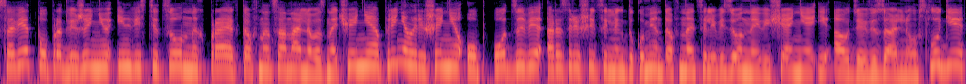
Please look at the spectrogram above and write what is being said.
Совет по продвижению инвестиционных проектов национального значения принял решение об отзыве разрешительных документов на телевизионное вещание и аудиовизуальные услуги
